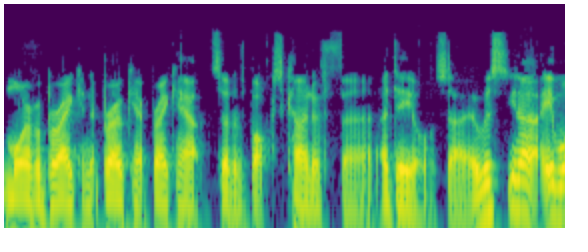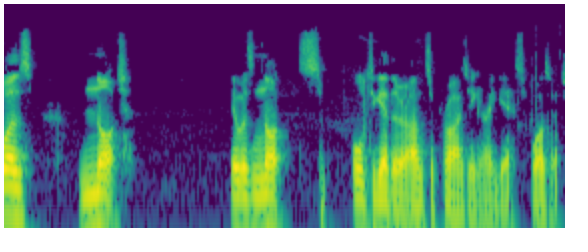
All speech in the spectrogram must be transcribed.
more of a break and it broke out, breakout sort of box kind of uh, a deal. So it was, you know, it was not, it was not altogether unsurprising, I guess, was it?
